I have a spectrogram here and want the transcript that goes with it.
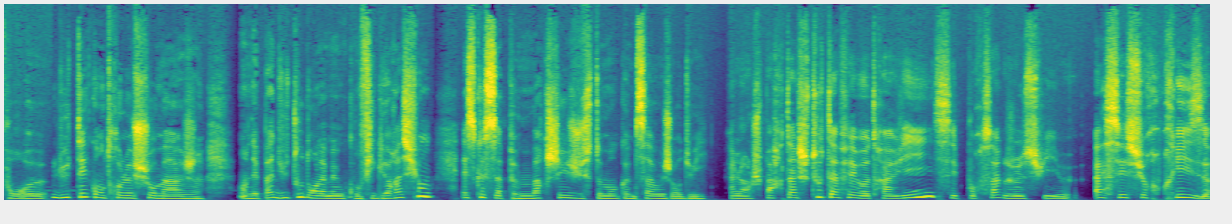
pour euh, lutter contre le chômage. On n'est pas du tout dans la même configuration. Est-ce que ça peut marcher justement comme ça aujourd'hui? Alors, je partage tout à fait votre avis. C'est pour ça que je suis euh, assez surprise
